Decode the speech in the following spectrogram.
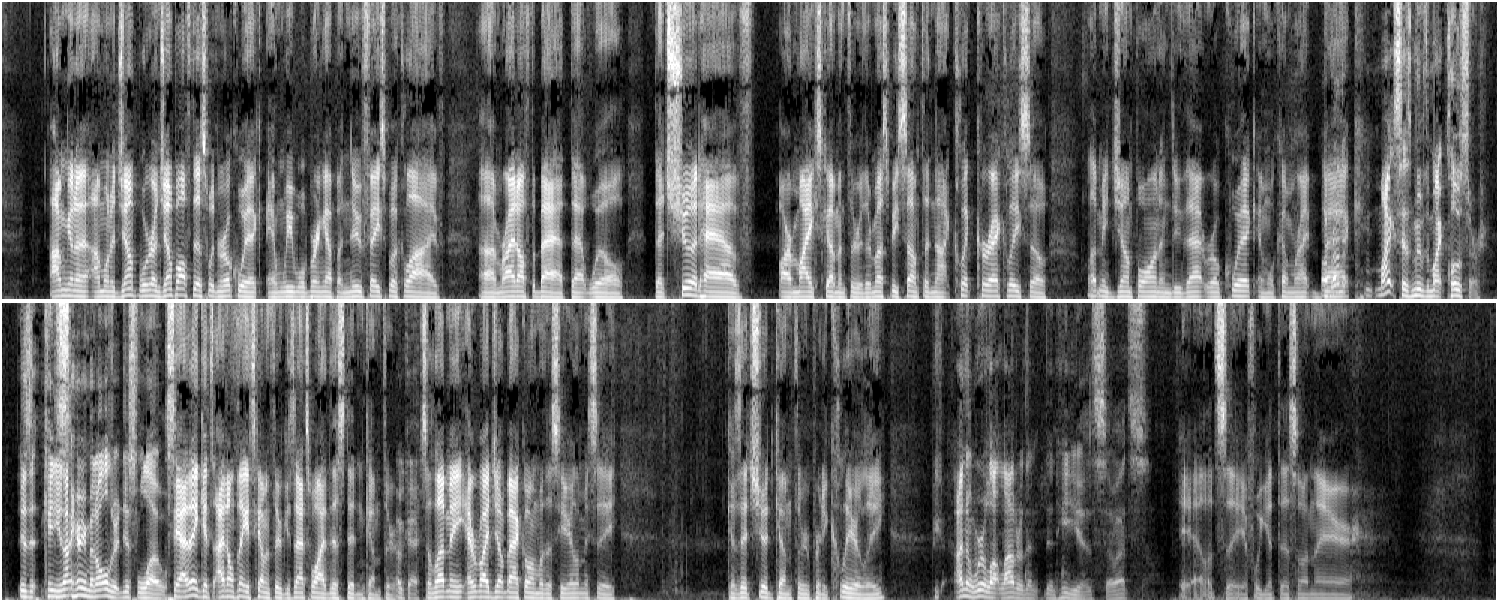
I'm gonna I'm gonna jump. We're gonna jump off this one real quick, and we will bring up a new Facebook Live um, right off the bat that will that should have our mics coming through. There must be something not clicked correctly, so let me jump on and do that real quick, and we'll come right My brother- back. Mike says move the mic closer. Is it? Can you not hear him at all, or it just low? See, I think it's. I don't think it's coming through because that's why this didn't come through. Okay. So let me. Everybody jump back on with us here. Let me see. Because it should come through pretty clearly. I know we're a lot louder than than he is, so that's Yeah. Let's see if we get this on there.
